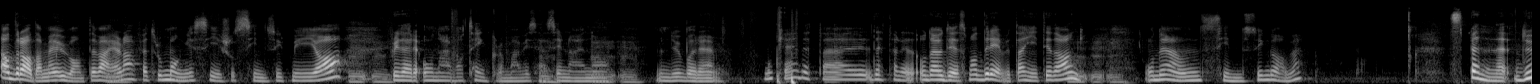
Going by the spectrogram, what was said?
ja, dra deg med uante veier. Da. For jeg tror mange sier så sinnssykt mye ja. Fordi det er 'Å nei, hva tenker du om meg hvis jeg sier nei nå?' Men du bare OK, dette er, dette er det. Og det er jo det som har drevet deg hit i dag. Og det er jo en sinnssyk gave. Spennende. Du,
